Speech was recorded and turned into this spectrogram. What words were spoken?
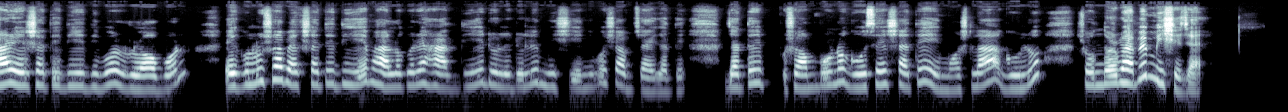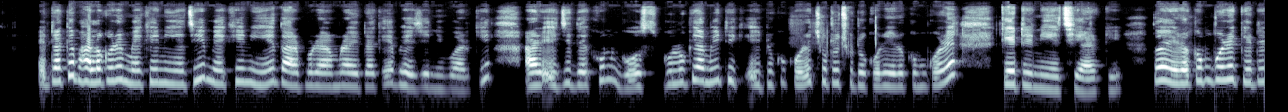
আর এর সাথে দিয়ে দিব লবণ। এগুলো সব একসাথে দিয়ে ভালো করে হাত দিয়ে ডলে ডলে মিশিয়ে নিব সব জায়গাতে। যাতে সম্পূর্ণ গোসের সাথে এই মশলাগুলো সুন্দরভাবে মিশে যায়। এটাকে ভালো করে মেখে নিয়েছি, মেখে নিয়ে তারপরে আমরা এটাকে ভেজে নিব আর কি আর এই যে দেখুন গোসগুলোকে আমি ঠিক এইটুকু করে ছোট ছোট করে এরকম করে কেটে নিয়েছি আর কি তো এরকম করে কেটে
